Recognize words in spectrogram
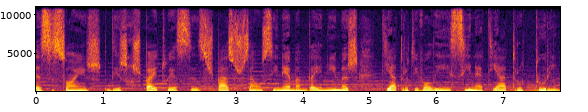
a sessões diz respeito, esses espaços são o Cinema Medeia Animas, Teatro Tivoli e Cine Teatro Turim.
